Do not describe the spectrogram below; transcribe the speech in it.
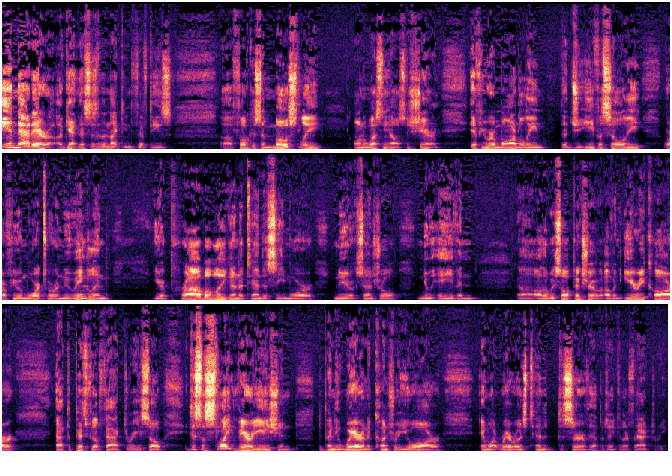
in that era. Again, this is in the 1950s, uh, focusing mostly on Westinghouse and Sharon. If you were modeling the GE facility, or if you were more toward New England, you're probably going to tend to see more New York Central, New Haven. Uh, although we saw a picture of, of an Erie car at the Pittsfield factory, so just a slight variation depending where in the country you are and what railroads tended to serve that particular factory.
